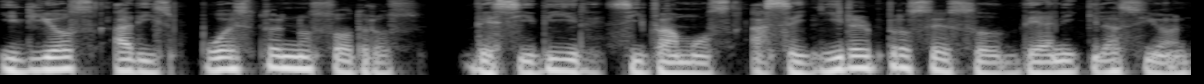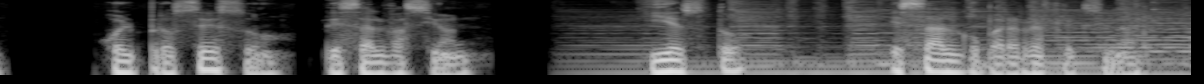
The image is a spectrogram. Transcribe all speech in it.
y Dios ha dispuesto en nosotros decidir si vamos a seguir el proceso de aniquilación o el proceso de salvación. Y esto es algo para reflexionar.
